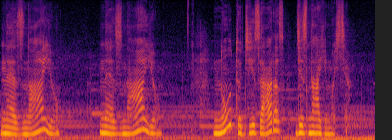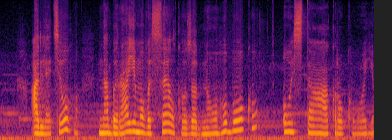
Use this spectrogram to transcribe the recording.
не знаю, не знаю. Ну, тоді зараз дізнаємося. А для цього набираємо веселку з одного боку, ось так рукою.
